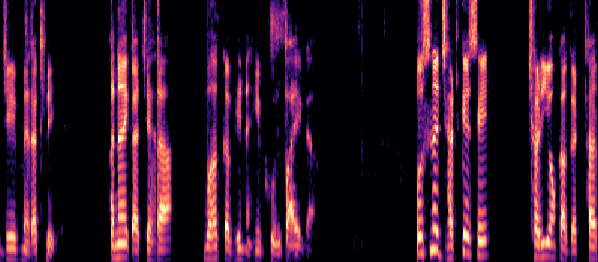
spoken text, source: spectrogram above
जेब में रख लिए। अनय का चेहरा वह कभी नहीं भूल पाएगा। उसने झटके से छड़ियों का गट्ठर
